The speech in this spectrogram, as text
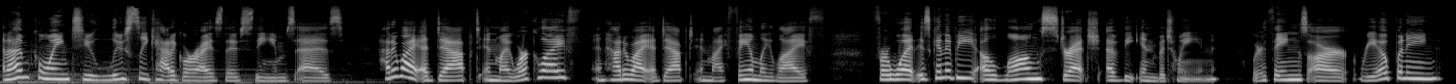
And I'm going to loosely categorize those themes as how do I adapt in my work life and how do I adapt in my family life for what is going to be a long stretch of the in between where things are reopening,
